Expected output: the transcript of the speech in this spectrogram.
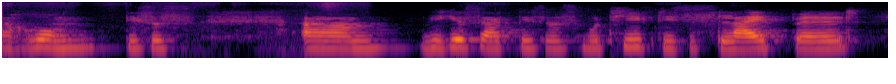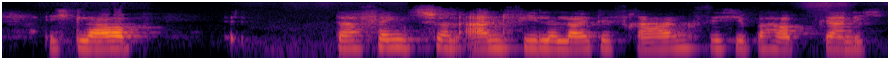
Warum, dieses, ähm, wie gesagt, dieses Motiv, dieses Leitbild. Ich glaube, da fängt es schon an. Viele Leute fragen sich überhaupt gar nicht,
